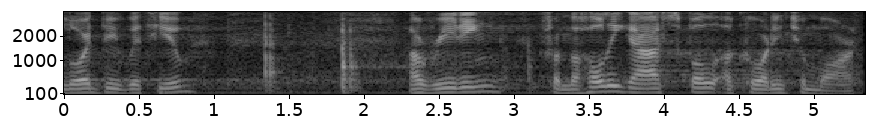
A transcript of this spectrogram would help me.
The Lord be with you. A reading from the Holy Gospel according to Mark.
